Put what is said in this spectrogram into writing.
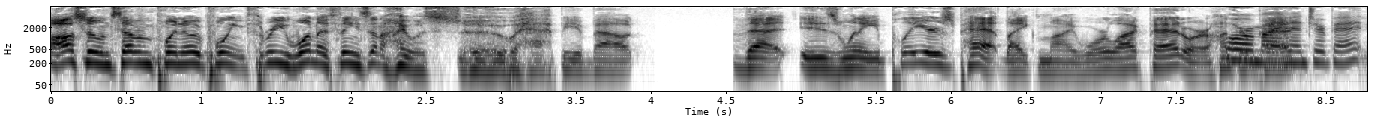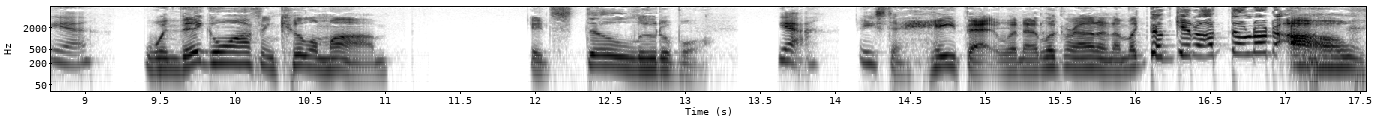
Also in 7.0.3, one of the things that I was so happy about that is when a player's pet, like my warlock pet or a hunter or my pet, hunter pet. Yeah. when they go off and kill a mob, it's still lootable. Yeah. I used to hate that when I look around and I'm like, don't get off, don't, don't, oh.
